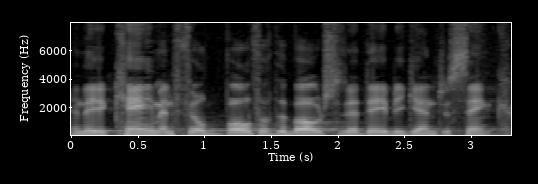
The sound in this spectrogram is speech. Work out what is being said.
And they came and filled both of the boats so that they began to sink.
